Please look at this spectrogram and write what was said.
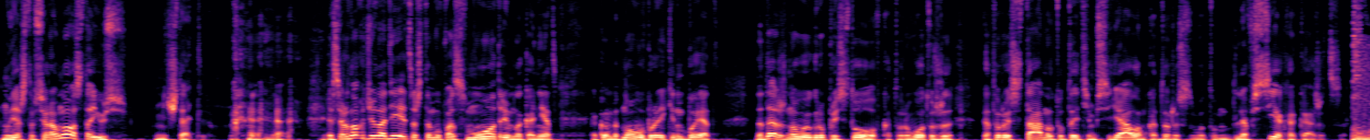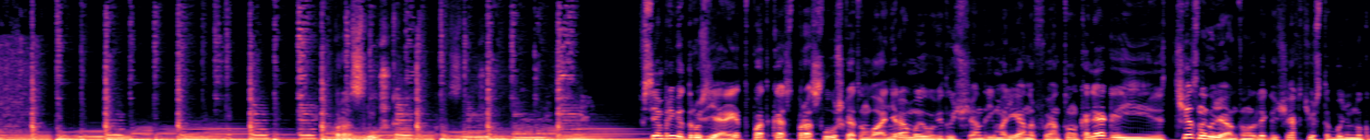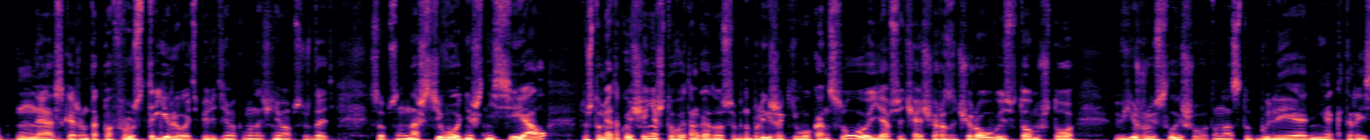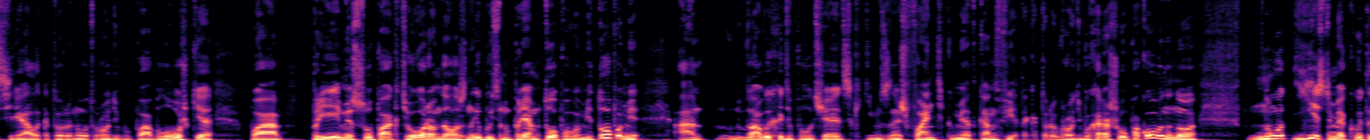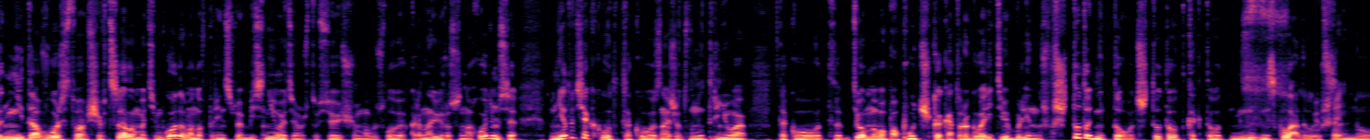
Ну, я что все равно остаюсь мечтателем. Да. Я все равно хочу надеяться, что мы посмотрим, наконец, какой-нибудь новый Breaking Bad, да даже новую «Игру престолов», которые вот уже, которые станут вот этим сериалом, который вот он для всех окажется. Прослушка. Всем привет, друзья! Это подкаст «Прослушка» от онлайнера. Мы его ведущие Андрей Марьянов и Антон Коляга. И, честно говоря, Антон Олегович, я хочу с тобой немного, э, скажем так, пофрустрировать перед тем, как мы начнем обсуждать, собственно, наш сегодняшний сериал. Потому что у меня такое ощущение, что в этом году, особенно ближе к его концу, я все чаще разочаровываюсь в том, что вижу и слышу. Вот у нас тут были некоторые сериалы, которые, ну вот вроде бы по обложке, по премису, по актерам должны быть, ну, прям топовыми топами, а на выходе получается какими-то, знаешь, фантиками от конфета, которые вроде бы хорошо упакованы, но, ну, вот есть у меня какое-то недовольство вообще в целом этим годом, оно, в принципе, объяснимо тем, что все еще мы в условиях коронавируса находимся, но нет у тебя какого-то такого, знаешь, вот внутреннего такого вот темного попутчика, который говорит тебе, блин, что-то не то, вот что-то вот как-то вот не, не складывается. Слушай, ну,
